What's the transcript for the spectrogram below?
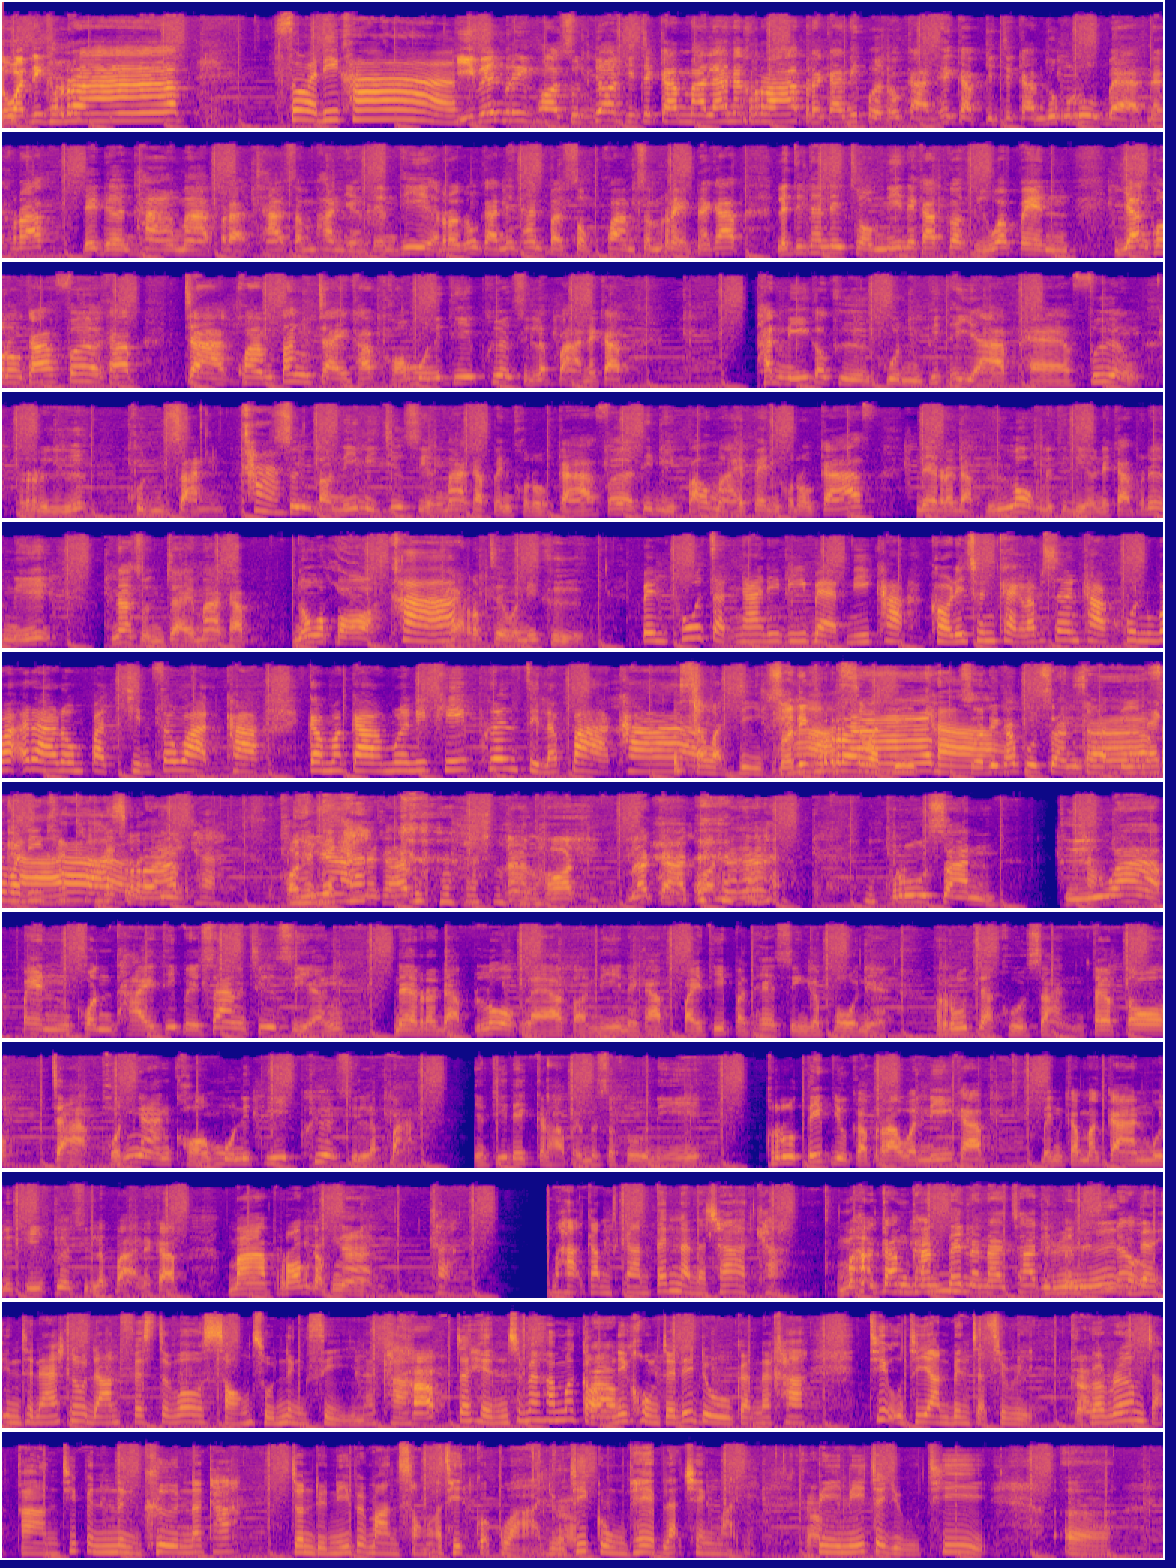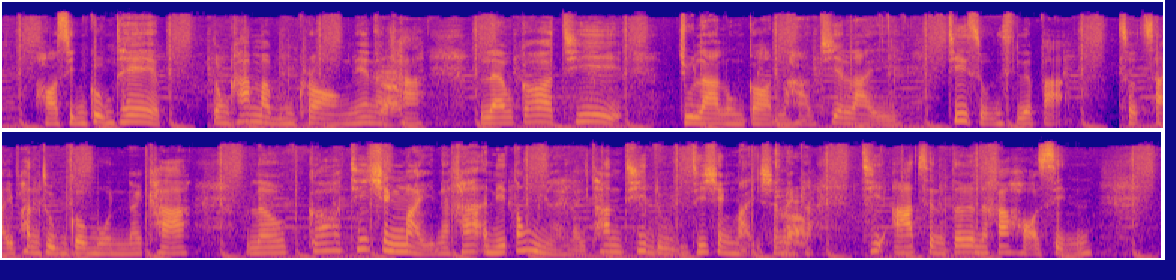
สวัสดีครับสวัสดีค่ะ อีเวนต์รีพอร์ตสุดยอดกิจกรรมมาแล้วนะครับรายการนี้เปิดโอกาสให้กับกิจกรรมทุกรูปแบบนะครับ ได้เดินทางมาประชาสัมพันธ์อย่างเต็มที่เราต้องการให้ท่านประสบความสำเร็จนะครับ และที่ท่านได้ชมนี้นะครับก็ถือว่าเป็นยังโคโรกราฟเฟอร์ครับจากความตั้งใจครับของมูลนิธิเพื่อนศิลปะนะครับ ท่านนี้ก็คือคุณพิทยาแพรเฟื่องหรือคุณสันค่ะซึ่งตอนนี้มีชื่อเสียงมากครับ เป็นโคโรกราฟเฟอร์ที่มีเป้าหมายเป็นโคโรกราฟ ในระดับโลกเลยทีเดียวนะครับ เรื่องนี้น่าสนใจมากครับ น้องวปอค่ะแขกรับเชิญวันนี้คือเป็นผู้จัดงานดีๆ แบบนี้ค่ะ ขอเรียนเชิญแขกรับเชิญค่ะ คุณวรารมณ์ปัจฉินสวัสดิ์ค่ะ กรรมการมูลนิธิเพื่อนศิลปะค่ะ สวัสดีค่ะ สวัสดีครับ สวัสดีค่ะ สวัสดีครับคุณสันสวัสดีครับนะสวัสดีค่ะค่ะ สวัสดีค่ะ ขออนุญาตเห็ไหมนะครับอ่าถอดหน้ากากก่อนนะฮะครูซันถือว่าเป็นคนไทยที่ไปสร้างชื่อเสียงในระดับโลกแล้วตอนนี้นะครับ ไปที่ประเทศสิงคโปร์เนี่ยรู้จักครูซันเติบโตจากผลงานของมูลนิธิเพื่อนศิลปะ อย่างที่ได้กล่าวไปเมื่อสักครู่นี้ ครูติ๊บอยู่กับเราวันนี้ครับ เป็นกรรมการมูลนิธิเพื่อนศิลปะนะครับ มาพร้อมกับงานค่ะ มหกรรมการเต้นนานาชาติค่ะ มหกรรมการเต้นนานาชาติหรือ International The International Dance Festival 2014 นะคะ ครับจะเห็นใช่ไหมคะเมื่อก่อนครับนี่คงจะได้ดูกันนะคะ ที่อุทยานเบญจสิริครับเราเริ่มจากการที่เป็น 1 คืนนะคะ จนเดี๋ยวนี้ประมาณ 2 อาทิตย์กว่าๆ อยู่ครับที่กรุงเทพและเชียงใหม่ ครับปีนี้จะอยู่ที่เอ่อหอศิลป์กรุงเทพตรงข้ามมาบุญครองเนี่ยนะครัคะ บ แล้วก็ที่ จุฬาลงกรณ์มหาวิทยาลัย ที่ศูนย์ศิลปะ สดใสพันธุมโกมลนะคะ แล้วก็ที่เชียงใหม่นะคะ อันนี้ต้องมีหลาย ๆ ท่านที่ดูอยู่ที่เชียงใหม่ใช่ไหมครัคะบที่ Art Center นะคะหอศิลป์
